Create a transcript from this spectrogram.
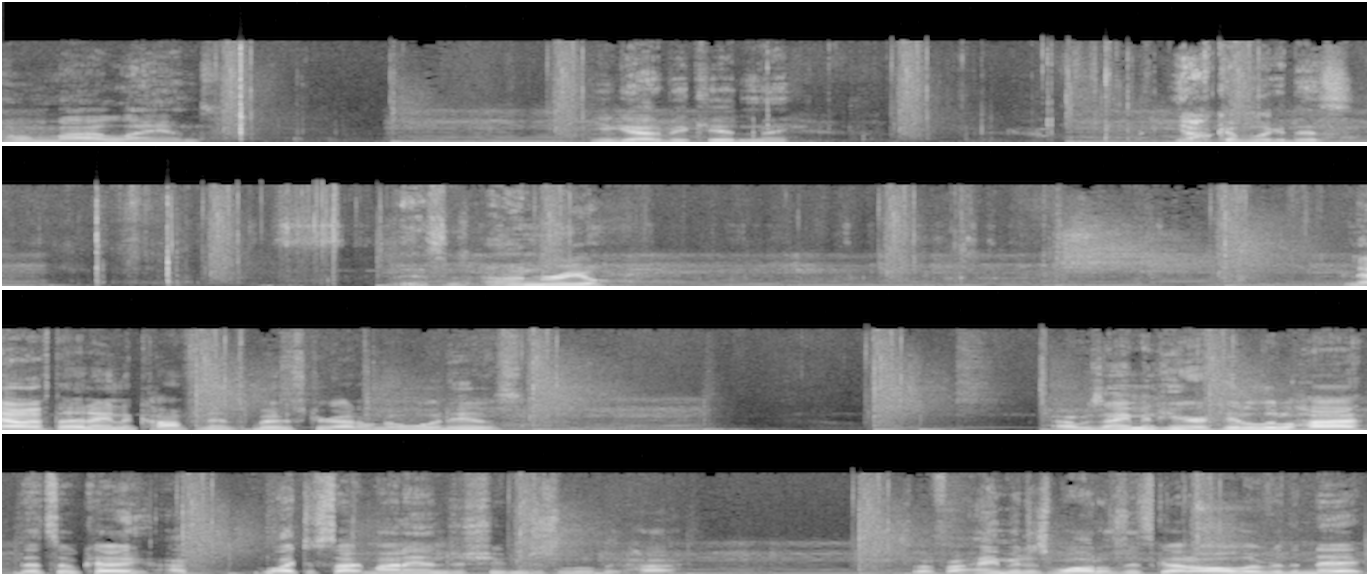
Oh my land. You gotta be kidding me. Y'all come look at this. This is unreal. Now, if that ain't a confidence booster, I don't know what is. I was aiming here, hit a little high, that's okay. I like to sight mine in just shooting just a little bit high. So if I aim it as wattles, it's got all over the neck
